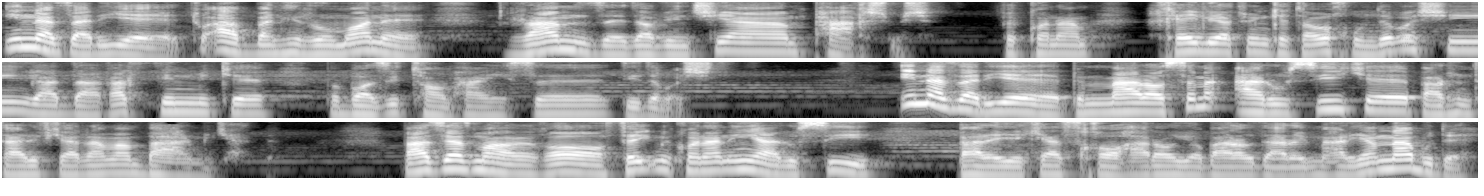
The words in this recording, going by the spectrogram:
این نظریه تو اولین رمان رمز داوینچی هم پخش میشه. فکر کنم خیلی تو این کتاب خونده باشین یا حداقل فیلمی که به بازی تام هنگسه دیده باشین. این نظریه به مراسم عروسی که براتون تعریف کردم هم برمیگرده. بعضی از محققا فکر می‌کنن این عروسی برای یکی از خواهرها یا برادرای مریم نبوده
